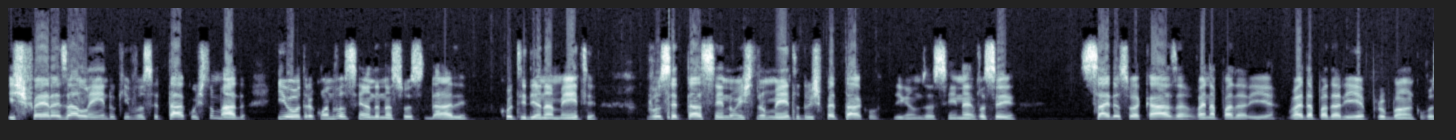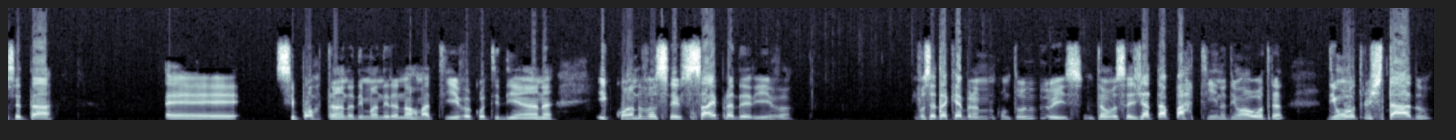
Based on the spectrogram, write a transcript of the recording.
esferas além do que você está acostumado. E outra, quando você anda na sua cidade, cotidianamente, você está sendo um instrumento do espetáculo, digamos assim, né? Você sai da sua casa, vai na padaria, vai da padaria para o banco, você está é, se portando de maneira normativa, cotidiana, e quando você sai para a deriva, você está quebrando com tudo isso. Então você já está partindo de uma outra, de um outro estado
